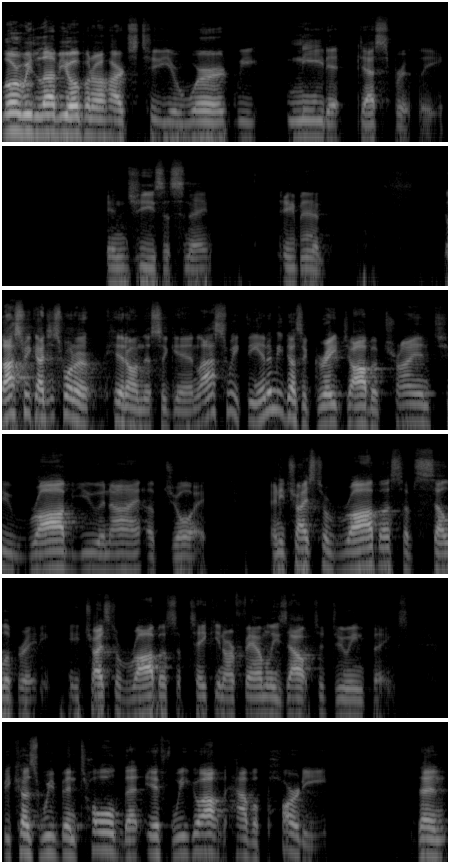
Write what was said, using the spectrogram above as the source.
Lord, we love you. Open our hearts to your word. We need it desperately. In Jesus' name, amen. Last week, I just want to hit on this again. Last week, the enemy does a great job of trying to rob you and I of joy. And he tries to rob us of celebrating. He tries to rob us of taking our families out to doing things. Because we've been told that if we go out and have a party, then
